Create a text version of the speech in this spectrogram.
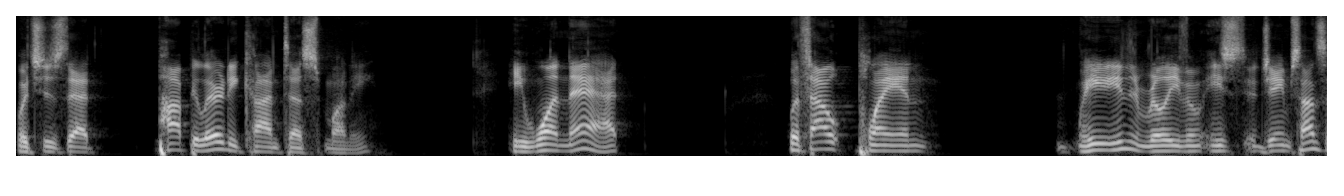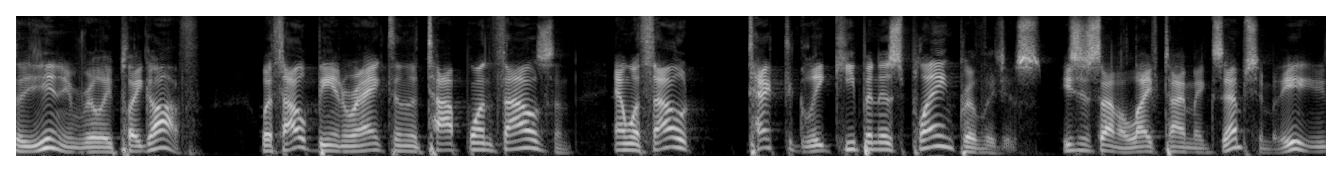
which is that popularity contest money. He won that without playing he, didn't really even. He's James Hahn said he didn't even really play golf without being ranked in the top 1,000 and without technically keeping his playing privileges. He's just on a lifetime exemption, but he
